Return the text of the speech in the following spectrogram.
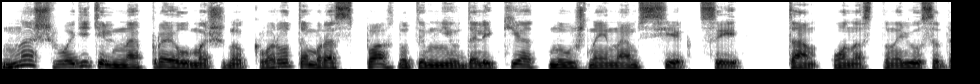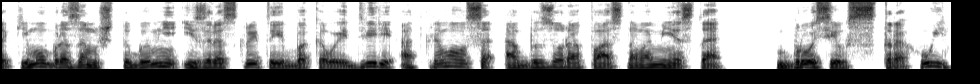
Наш водитель направил машину к воротам, распахнутым невдалеке от нужной нам секции. Там он остановился таким образом, чтобы мне из раскрытой боковой двери открывался обзор опасного места – Бросив «страхуй»,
